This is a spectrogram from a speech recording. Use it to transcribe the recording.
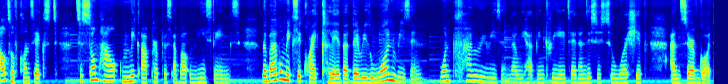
out of context to somehow make our purpose about these things. The Bible makes it quite clear that there is one reason one primary reason that we have been created, and this is to worship and serve God.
